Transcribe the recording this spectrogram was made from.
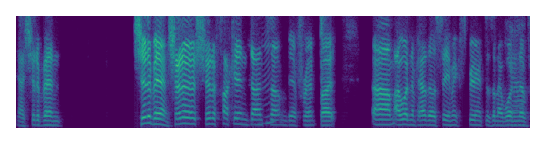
yeah, I should have been should have been should have should have fucking done Mhm. something different, but um I wouldn't have had those same experiences and I wouldn't Yeah. have,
